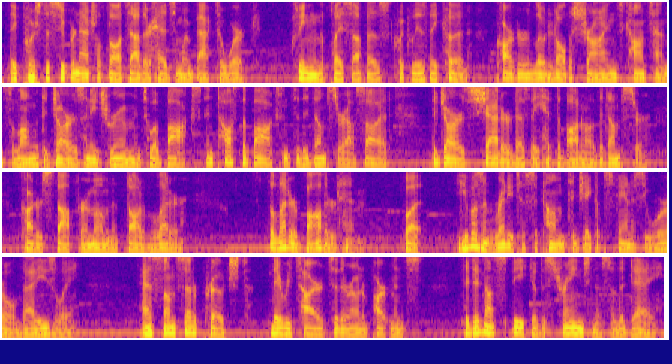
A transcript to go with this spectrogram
They pushed the supernatural thoughts out of their heads and went back to work, cleaning the place up as quickly as they could. Carter loaded all the shrine's contents along with the jars in each room into a box and tossed the box into the dumpster outside. The jars shattered as they hit the bottom of the dumpster. Carter stopped for a moment and thought of the letter. The letter bothered him, but he wasn't ready to succumb to Jacob's fantasy world that easily. As sunset approached, they retired to their own apartments. They did not speak of the strangeness of the day.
